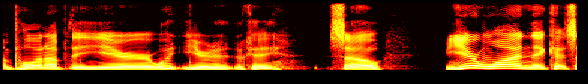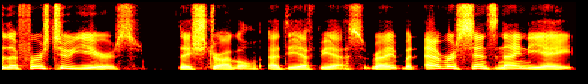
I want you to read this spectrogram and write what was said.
I'm pulling up the year. What year? Okay, so year one they so the first two years they struggle at the FBS, right? But ever since '98,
